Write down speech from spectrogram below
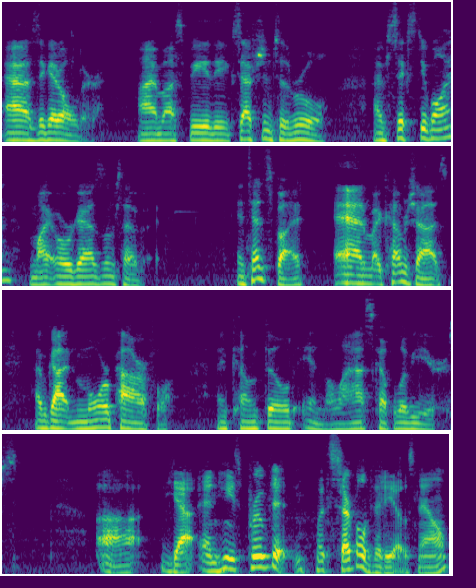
as they get older. I must be the exception to the rule. I'm 61, my orgasms have intensified, and my cum shots have gotten more powerful and cum filled in the last couple of years. Uh, yeah, and he's proved it with several videos now.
